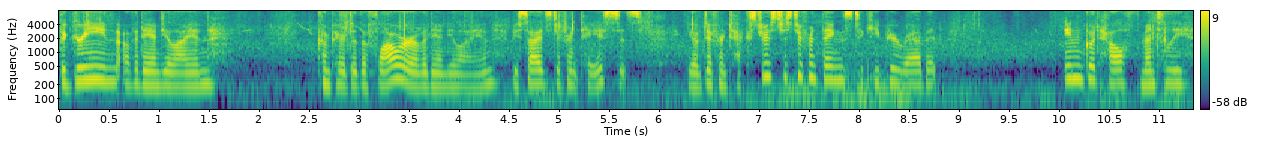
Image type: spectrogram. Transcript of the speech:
the green of a dandelion compared to the flower of a dandelion, besides different tastes, it's you have different textures, just different things to keep your rabbit in good health mentally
